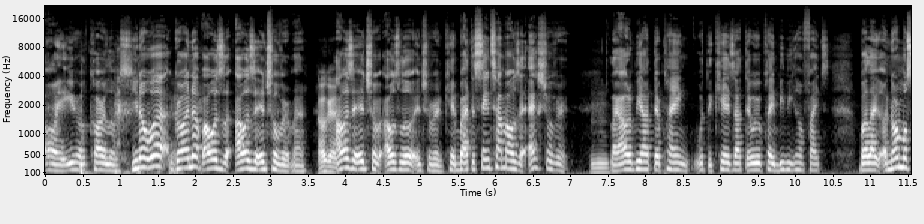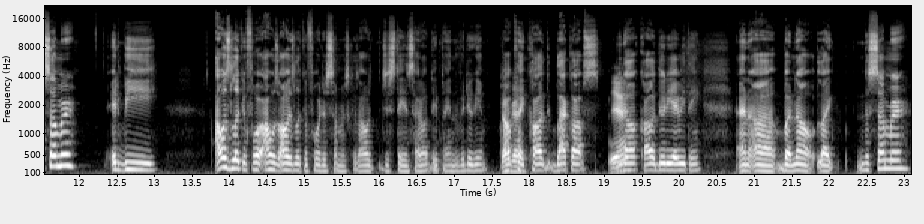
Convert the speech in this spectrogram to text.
Oh, eight year old Carlos. You know what? Growing up, I was I was an introvert, man. Okay. I was an intro. I was a little introverted kid, but at the same time, I was an extrovert. Mm-hmm. Like I would be out there playing with the kids out there. We would play BB gun fights. But like a normal summer, it'd be. I was looking for. I was always looking forward to summers because I would just stay inside all day playing the video game. Okay. I would Okay. play Call Black Ops. Yeah. You know, Call of Duty, everything. And uh, but no, like in the summer,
